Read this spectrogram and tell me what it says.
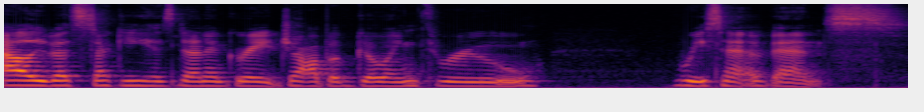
Allie Beth Stuckey has done a great job of going through recent events.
